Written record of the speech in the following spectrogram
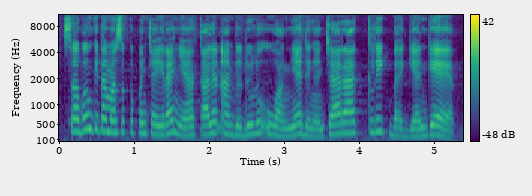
Sebelum kita masuk ke pencairannya, kalian ambil dulu uangnya dengan cara klik bagian get.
